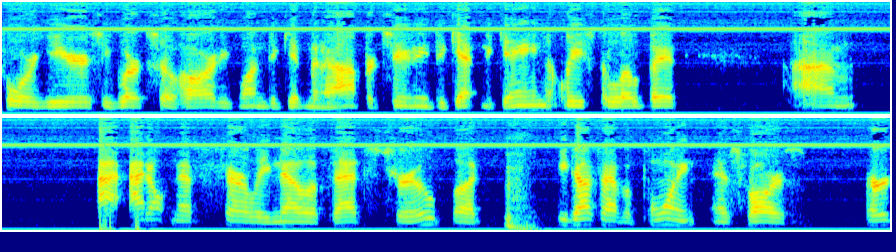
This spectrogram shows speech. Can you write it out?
four years. He worked so hard. He wanted to give him an opportunity to get in the game at least a little bit. Um, I, I don't necessarily know if that's true, but he does have a point as far as Ertz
